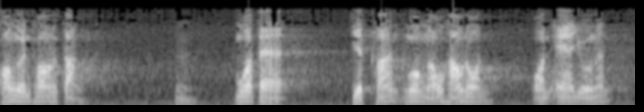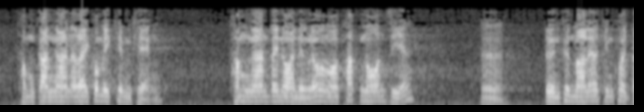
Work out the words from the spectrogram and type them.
ของเงินทองต่างมัวแต่เกียดคร้านง่วงเหงาหาวนอน อ่อนแออยู่นั้นทำการงานอะไรก็ไม่เข้มแข็งทำงานไปหน่อยหนึ่งแล้วมาพักนอนเสีย ตื่นขึ้นมาแล้วจึงค่อยไป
